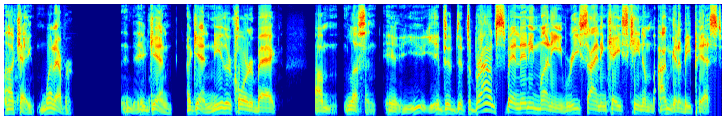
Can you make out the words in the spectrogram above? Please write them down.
okay, whatever. Again, again, neither quarterback. Um, listen, if, you, if, if the Browns spend any money re-signing Case Keenum, I'm going to be pissed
